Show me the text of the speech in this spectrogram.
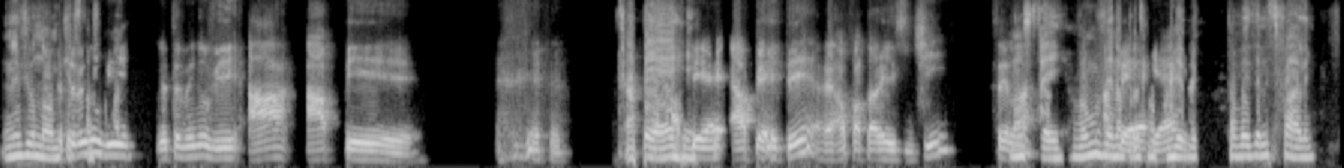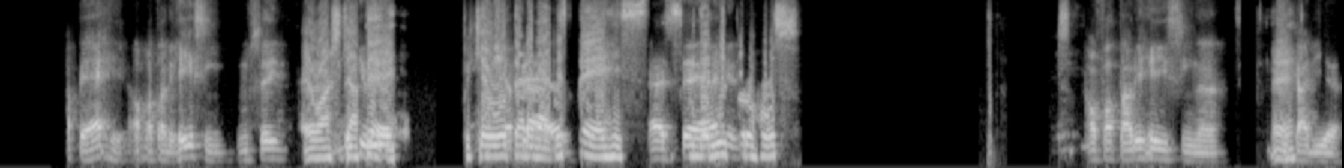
Nem vi o nome Eu que também não vi. Eu também não vi. A AP. APR. AP APRT? Alfa Tauri Racing Team? Sei lá. Não sei. Vamos ver na próxima corrida. Talvez eles falem. APR? Alfa Tauri Racing? Não sei. Eu acho que é que ver. APR. Porque o é outro era. STR. É STR, Toro Rosso. Alfa Tauri Racing, né? É. Ficaria.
